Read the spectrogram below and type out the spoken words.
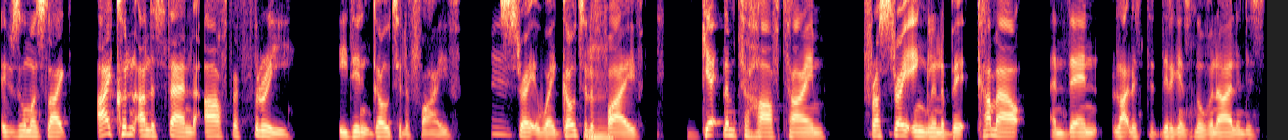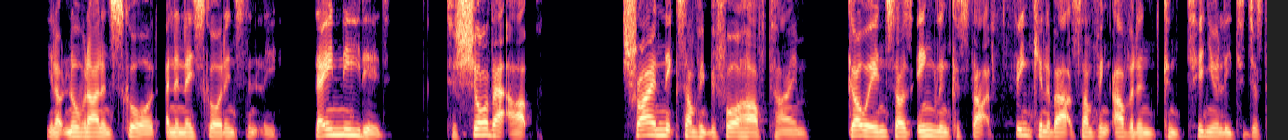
it was almost like I couldn't understand that after three, he didn't go to the five Mm. straight away. Go to the Mhm. five, get them to half time, frustrate England a bit, come out, and then like this did against Northern Ireland is, you know, Northern Ireland scored and then they scored instantly. They needed to shore that up, try and nick something before half time, go in so as England could start thinking about something other than continually to just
